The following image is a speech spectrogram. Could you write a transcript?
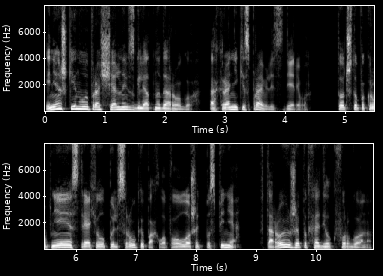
Инеш кинула прощальный взгляд на дорогу. Охранники справились с деревом. Тот, что покрупнее, стряхивал пыль с рук и похлопывал лошадь по спине. Второй уже подходил к фургону.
